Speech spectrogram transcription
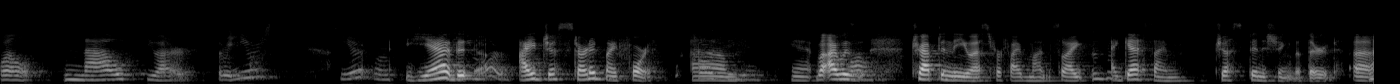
well now you are three years here or yeah the, i just started my fourth um, yeah, but I was wow. trapped in the U.S. for five months, so I mm-hmm. I guess I'm just finishing the third. Uh.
